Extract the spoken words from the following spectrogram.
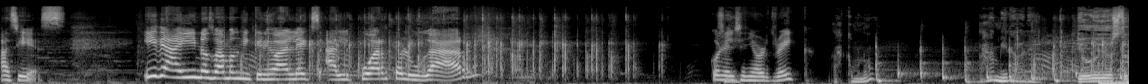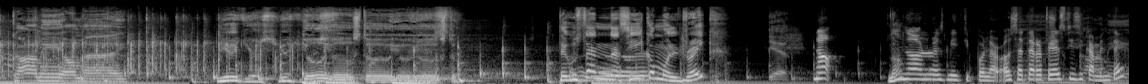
Así es. Y de ahí nos vamos, mi querido Alex, al cuarto lugar con Sí. el señor Drake. Ah, ¿cómo no? Ah, mira, vale. You used to call me on my. Yo, yo, yo, yo. You used to, you used to. ¿Te gustan así como el Drake? No. ¿No? ¿No? No, es mi tipo. la- O sea, ¿te refieres físicamente?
